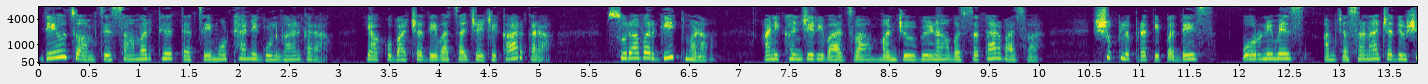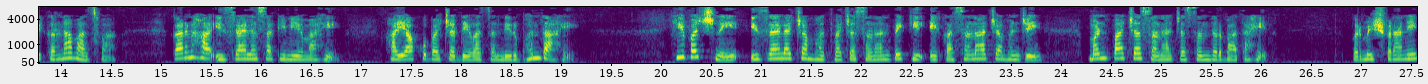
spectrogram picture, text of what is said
देव जो आमचे सामर्थ्य त्याचे मोठ्याने गुणगान करा. याकोबाच्या देवाचा जय जयकार करा. सुरावर गीत म्हणा. आणि खंजिरी वाजवा मंजूळ वीणा व सतार वाजवा. शुक्ल प्रतिपदेस पौर्णिमेस आमच्या सणाच्या दिवशी कर्णा वाजवा. कारण हा इस्रायलासाठी नियम आहे. हा याकोबाच्या देवाचा निर्बंध आहे. ही वचने इस्रायलाच्या महत्त्वाच्या सणांपैकी एका सणाच्या म्हणजे मंडपाच्या सणाच्या संदर्भात आहेत. परमेश्वराने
